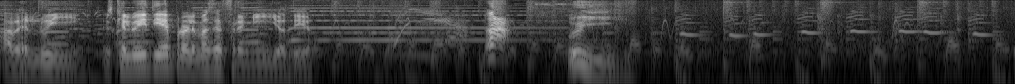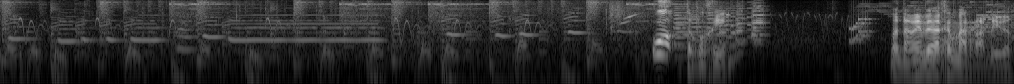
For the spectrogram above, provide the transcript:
A ver, Luigi. Es que Luigi tiene problemas de frenillo, tío. ¡Ah! ¡Uy! ¡Oh! Te cogí. Bueno, también pedaje más rápido.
